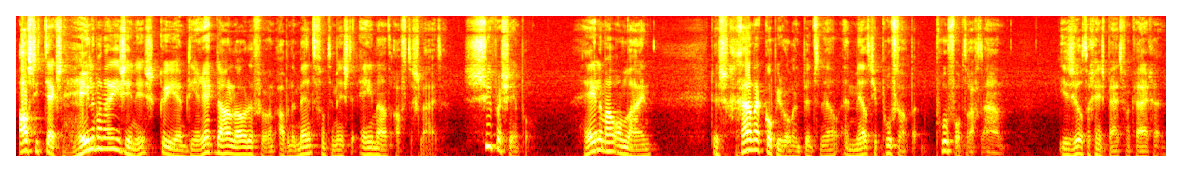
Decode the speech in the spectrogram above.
Als die tekst helemaal naar je zin is, kun je hem direct downloaden voor een abonnement van tenminste één maand af te sluiten. Super simpel. Helemaal online. Dus ga naar copyrobin.nl en meld je proefopdracht aan. je zult er geen spijt van krijgen.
